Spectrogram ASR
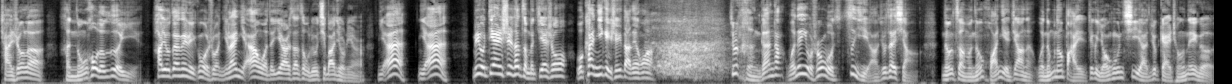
产生了很浓厚的恶意。他就在那里跟我说：“你来，你按我的一二三四五六七八九零，你按，你按，没有电视他怎么接收？我看你给谁打电话，就是很尴尬。我那有时候我自己啊就在想，能怎么能缓解这样的？我能不能把这个遥控器啊就改成那个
